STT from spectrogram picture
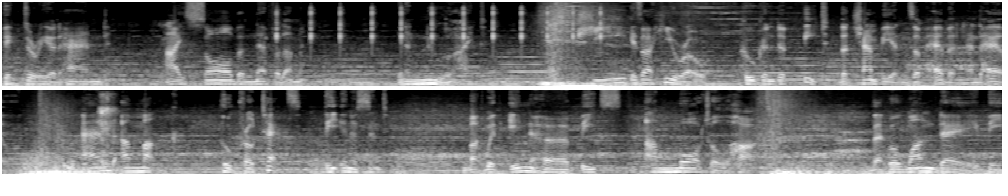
victory at hand, I saw the Nephilim in a new light. She is a hero who can defeat the champions of heaven and hell, and a monk who protects the innocent. But within her beats a mortal heart that will one day be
